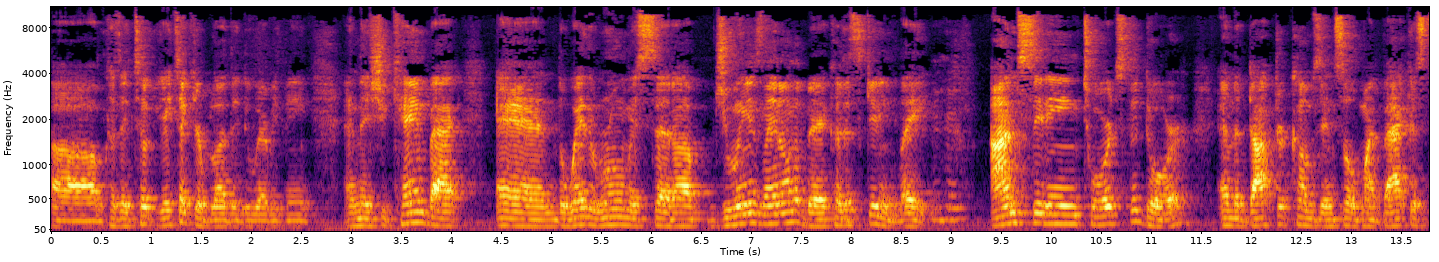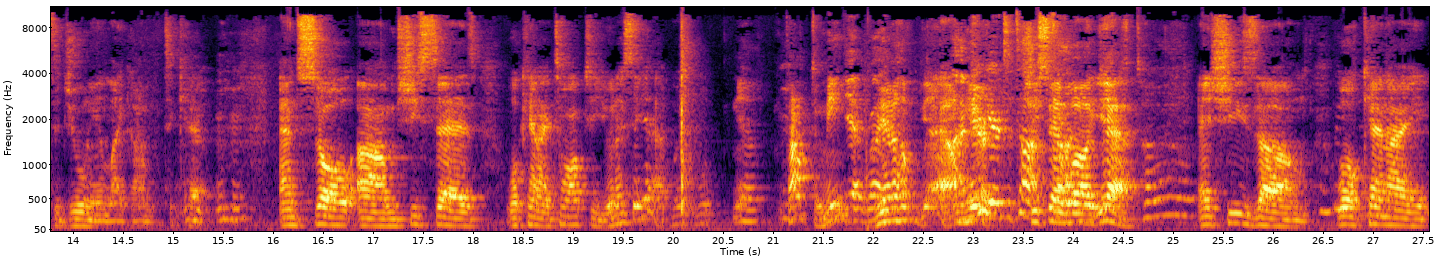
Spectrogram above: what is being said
um, because they took they take your blood, they do everything, and then she came back. And the way the room is set up, Julian's laying on the bed because it's getting late. Mm-hmm. I'm sitting towards the door, and the doctor comes in, so my back is to Julian, like I'm to Kev. Mm-hmm. And so um, she says, "Well, can I talk to you?" And I said, "Yeah, well, well, yeah, talk to me. Yeah, right. You know, yeah, I'm, I'm here. here to talk, She said, talk. "Well, yeah." And she's, um, "Well, can I?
